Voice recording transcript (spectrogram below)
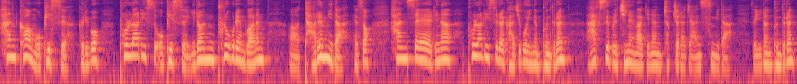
한컴 오피스 그리고 폴라리스 오피스 이런 프로그램과는 어, 다릅니다. 해서 한셀이나 폴라리스를 가지고 있는 분들은 학습을 진행하기는 적절하지 않습니다. 그래서 이런 분들은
